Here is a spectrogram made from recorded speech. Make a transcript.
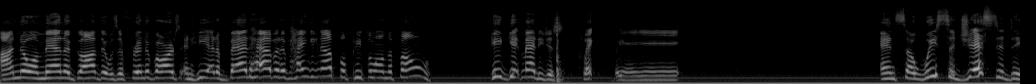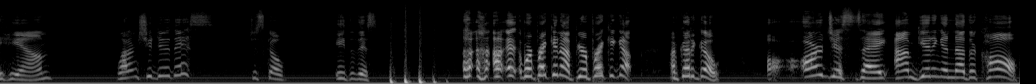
I know a man of God that was a friend of ours, and he had a bad habit of hanging up on people on the phone. He'd get mad, he'd just click. And so we suggested to him, why don't you do this? Just go, either this, uh, uh, uh, we're breaking up, you're breaking up, I've got to go. Or just say, I'm getting another call.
